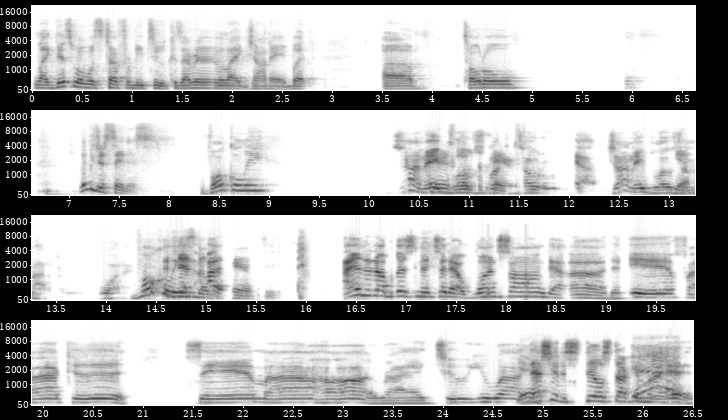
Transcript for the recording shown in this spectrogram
like this one was tough for me too because I really like Zhané. But um, total. Let me just say this: vocally, Zhané There's no blows fucking. Total. Yeah, Zhané blows Yeah. them out of the water. vocally is no I- comparison. I ended up listening to that one song that uh that if I could send my heart right to you. I, Yeah. That shit is still stuck in my head.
